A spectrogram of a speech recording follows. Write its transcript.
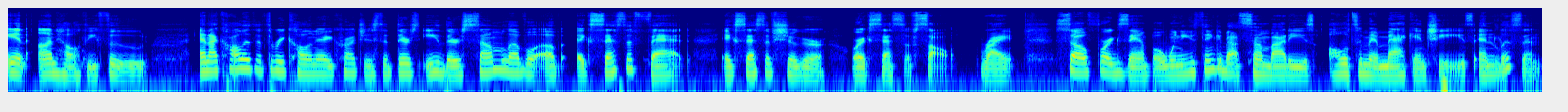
in unhealthy food and I call it the three culinary crutches that there's either some level of excessive fat, excessive sugar, or excessive salt, right? So, for example, when you think about somebody's ultimate mac and cheese, and listen,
